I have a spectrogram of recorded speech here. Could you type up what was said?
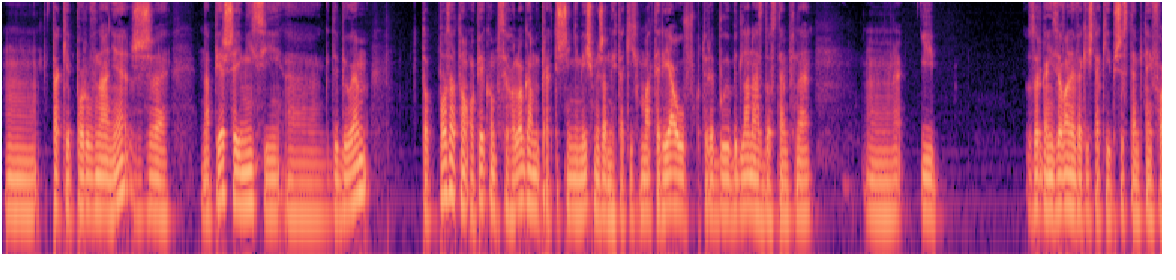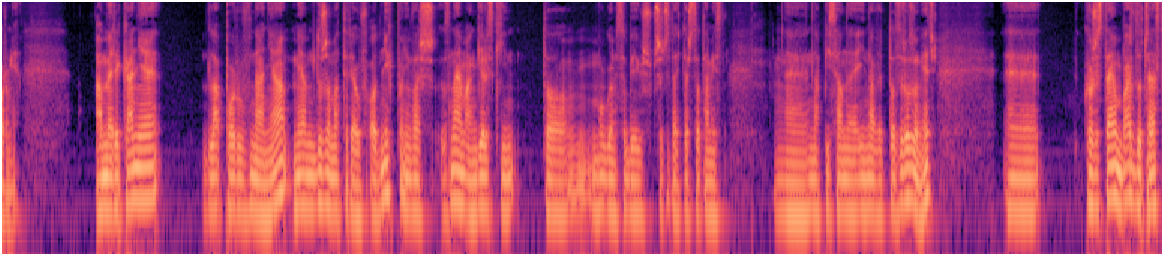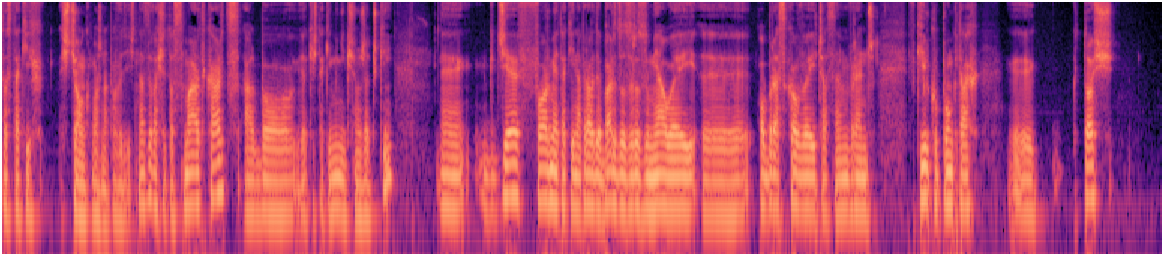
mm, takie porównanie, że na pierwszej misji, e, gdy byłem, to poza tą opieką psychologa my praktycznie nie mieliśmy żadnych takich materiałów, które byłyby dla nas dostępne mm, i zorganizowane w jakiejś takiej przystępnej formie. Amerykanie dla porównania miałem dużo materiałów od nich, ponieważ znałem angielski to mogłem sobie już przeczytać też, co tam jest e, napisane i nawet to zrozumieć. E, korzystają bardzo często z takich ściąg, można powiedzieć. Nazywa się to smart cards albo jakieś takie mini książeczki, e, gdzie w formie takiej naprawdę bardzo zrozumiałej, obrazkowej, czasem wręcz w kilku punktach ktoś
